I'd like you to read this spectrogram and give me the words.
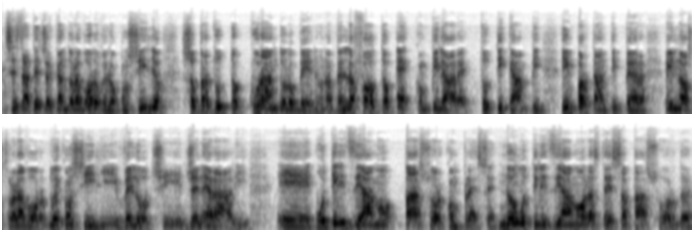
Se state cercando lavoro ve lo consiglio, soprattutto curandolo bene, una bella foto e compilare tutti i campi importanti per il nostro lavoro. Due consigli veloci, generali e utilizziamo password complesse, non utilizziamo la stessa password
